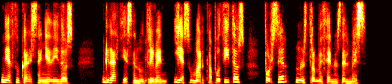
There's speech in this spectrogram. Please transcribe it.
ni azúcares añadidos. Gracias a Nutriben y a su marca Potitos por ser nuestro mecenas del mes.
